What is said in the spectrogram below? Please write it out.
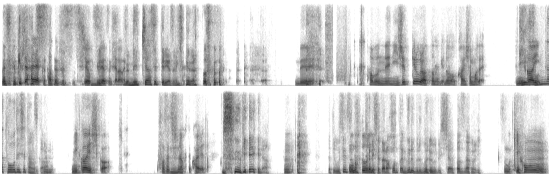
めちゃくちゃ早く左折しようとするやつみたいな。めっちゃ焦ってるやつみたいな。そうそうそう。で、多分ね、20キロぐらいあったんだけど、会社まで。2え回そ、んな遠出してたんですか、うん2回しか左折しなくて帰れた。すげえな。うんだって右折ばっかりしてたら本当はぐるぐるぐるぐるしちゃうはずなのに。その基本、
